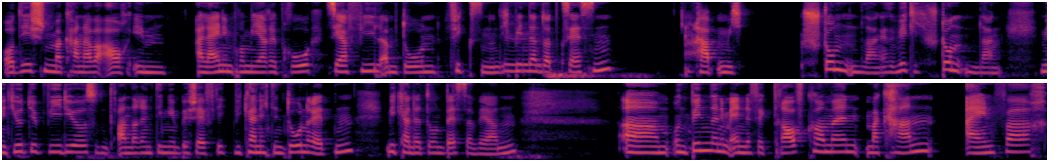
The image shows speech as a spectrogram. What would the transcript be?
Audition, man kann aber auch im, allein im Premiere Pro sehr viel am Ton fixen. Und ich bin dann dort gesessen, habe mich stundenlang, also wirklich stundenlang mit YouTube-Videos und anderen Dingen beschäftigt. Wie kann ich den Ton retten? Wie kann der Ton besser werden? Ähm, und bin dann im Endeffekt draufgekommen, man kann einfach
